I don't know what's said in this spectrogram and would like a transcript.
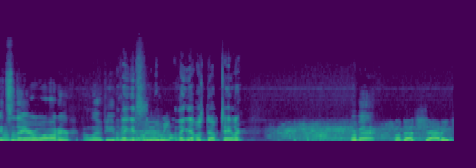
It's their water, Olympia. I think beer. it's. I think that was Dub Taylor. We're back. Well, Dutch Savage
